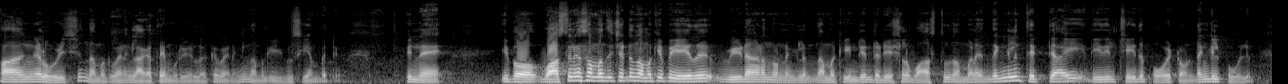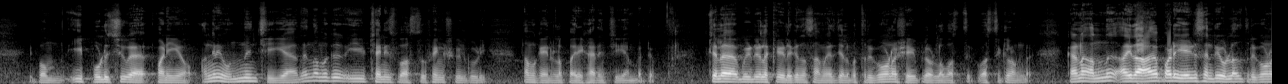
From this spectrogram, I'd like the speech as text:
ഭാഗങ്ങൾ ഒഴിച്ച് നമുക്ക് വേണമെങ്കിൽ അകത്തെ മുറികളിലൊക്കെ വേണമെങ്കിൽ നമുക്ക് യൂസ് ചെയ്യാൻ പറ്റും. പിന്നെ ഇപ്പോൾ വാസ്തുവിനെ സംബന്ധിച്ചിട്ട് നമുക്കിപ്പോൾ ഏത് വീടാണെന്നുണ്ടെങ്കിലും നമുക്ക് ഇന്ത്യൻ ട്രഡീഷണൽ വാസ്തു നമ്മൾ എന്തെങ്കിലും തെറ്റായി രീതിയിൽ ചെയ്തു പോയിട്ടുണ്ടെങ്കിൽ പോലും ഇപ്പം ഈ പൊളിച്ചു പണിയോ അങ്ങനെ ഒന്നും ചെയ്യാതെ നമുക്ക് ഈ ചൈനീസ് വാസ്തു ഫെങ്ഷുവിൽ കൂടി നമുക്ക് അതിനുള്ള പരിഹാരം ചെയ്യാൻ പറ്റും. ചില വീടുകളൊക്കെ എടുക്കുന്ന സമയത്ത് ചിലപ്പോൾ ത്രികോണ ഷേപ്പിലുള്ള വസ്തു വസ്തുക്കളുണ്ട്. കാരണം അന്ന് ഇത് ആകെപ്പാടെ ഏഴ് സെന്റേ ഉള്ളത് ത്രികോണ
